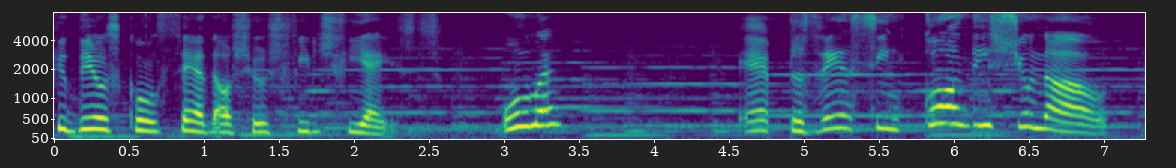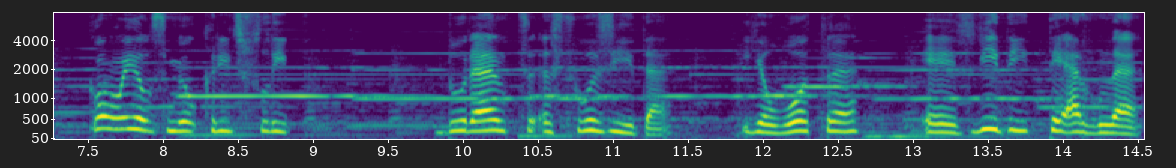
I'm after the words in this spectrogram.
que Deus concede aos seus filhos fiéis. Uma é a presença incondicional com eles, meu querido Felipe, durante a sua vida. E a outra é vida eterna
